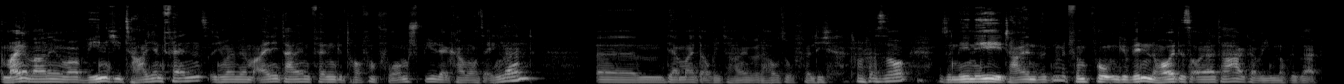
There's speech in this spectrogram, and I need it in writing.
meine Wahrnehmung war wenig Italien-Fans. Ich meine, wir haben einen Italien-Fan getroffen vor dem Spiel, der kam aus England. Ähm, der meinte auch, Italien wird haushoch verlieren oder so. Also, nee, nee, Italien wird mit fünf Punkten gewinnen. Heute ist euer Tag, habe ich ihm noch gesagt.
